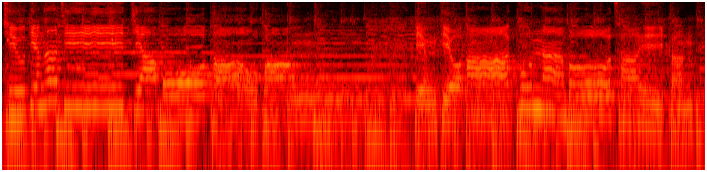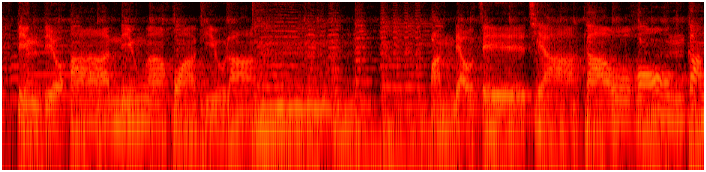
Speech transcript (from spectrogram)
树顶啊一只乌头蜂，顶着阿君啊无采工，顶着阿娘啊花轿人，放了这车到凤港，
